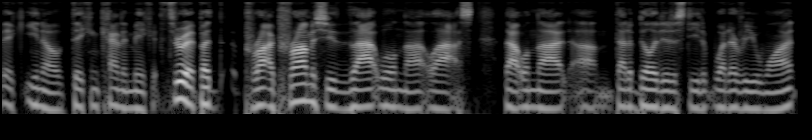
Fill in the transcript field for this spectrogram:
like, you know, they can kind of make it through it. But I promise you that will not last. That will not, um, that ability to just eat whatever you want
